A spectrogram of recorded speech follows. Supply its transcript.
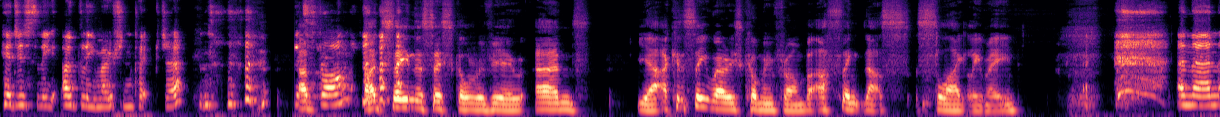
hideously ugly motion picture. it's I'd, strong. I'd seen the Siskel review and yeah, I can see where he's coming from, but I think that's slightly mean. And then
